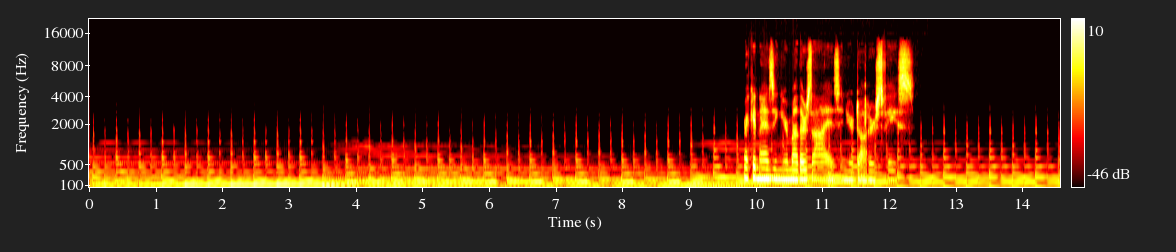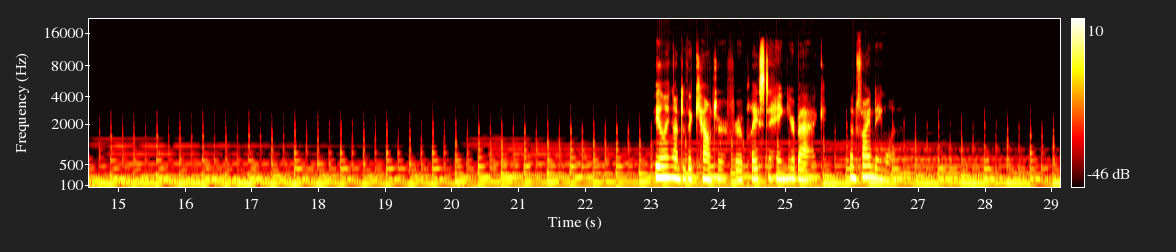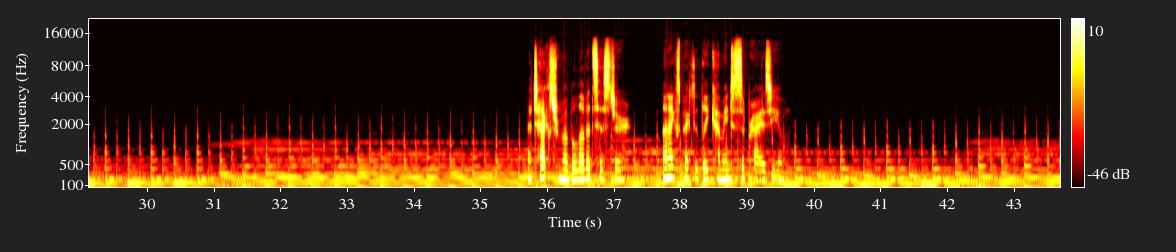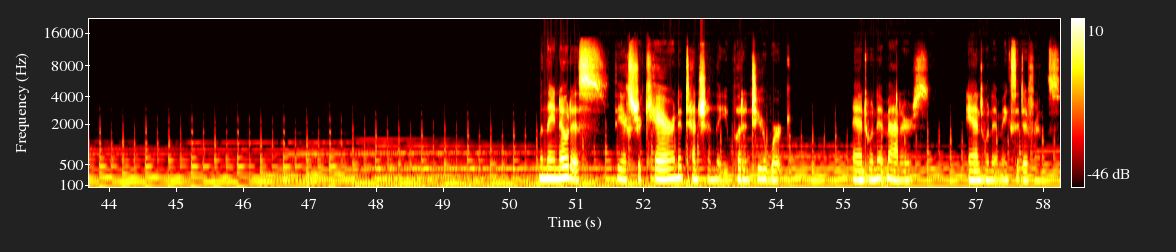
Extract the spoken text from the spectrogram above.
Recognizing your mother's eyes in your daughter's face. Feeling under the counter for a place to hang your bag, and finding one. A text from a beloved sister, unexpectedly coming to surprise you. When they notice the extra care and attention that you put into your work, and when it matters, and when it makes a difference.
